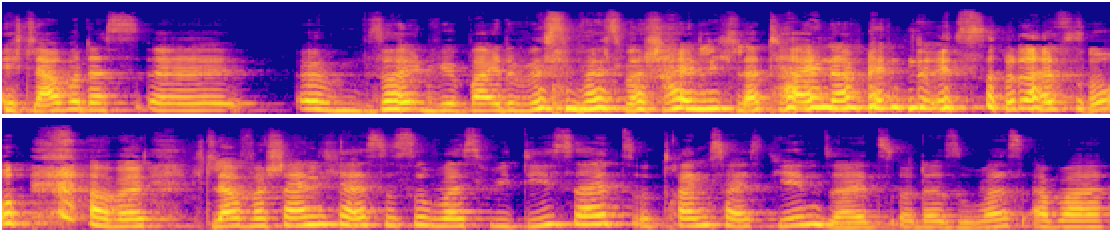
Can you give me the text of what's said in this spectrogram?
Ich glaube, das äh, ähm, sollten wir beide wissen, weil es wahrscheinlich Latein am Ende ist oder so. Aber ich glaube, wahrscheinlich heißt es sowas wie diesseits und trans heißt jenseits oder sowas. Aber,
